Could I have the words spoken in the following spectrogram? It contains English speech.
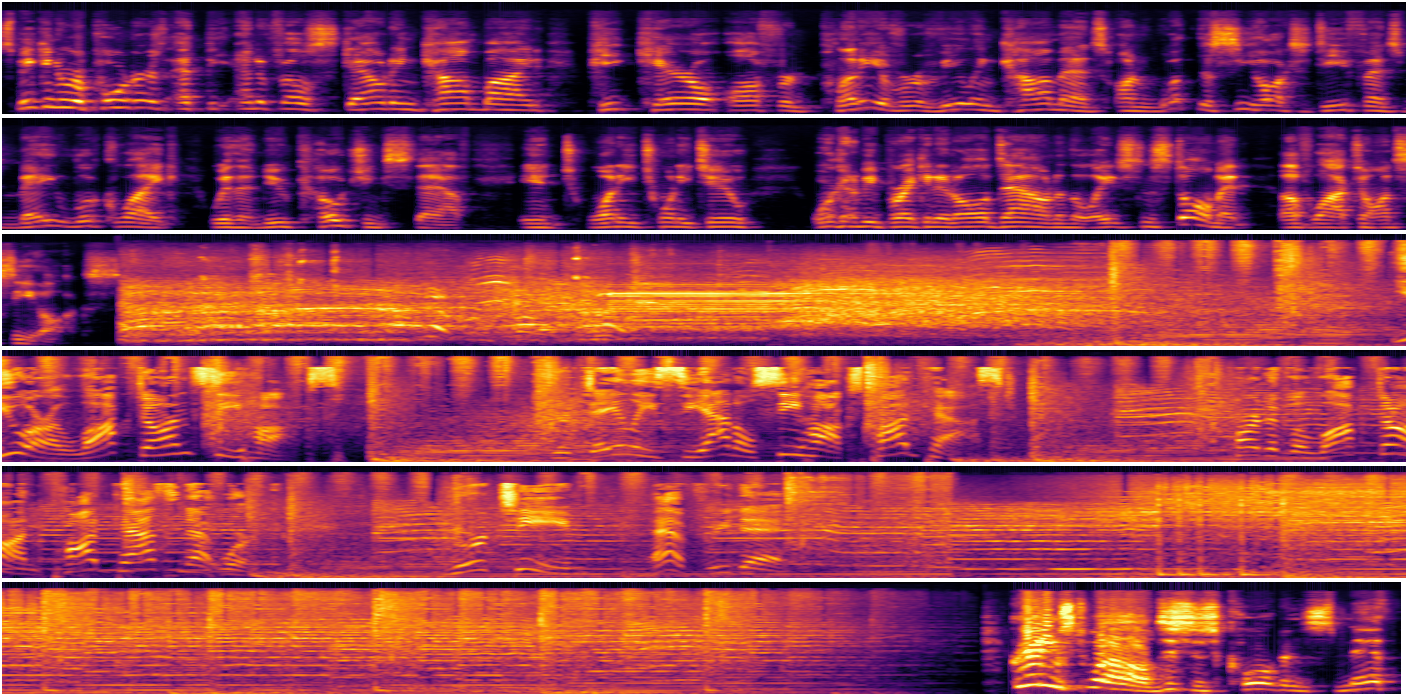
Speaking to reporters at the NFL Scouting Combine, Pete Carroll offered plenty of revealing comments on what the Seahawks defense may look like with a new coaching staff in 2022. We're going to be breaking it all down in the latest installment of Locked On Seahawks. You are Locked On Seahawks, your daily Seattle Seahawks podcast, part of the Locked On Podcast Network your team every day. Greetings, 12. This is Corbin Smith,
